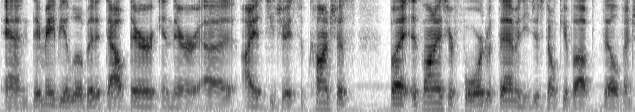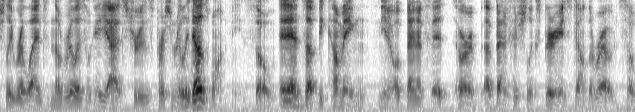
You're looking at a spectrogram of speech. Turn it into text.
And there may be a little bit of doubt there in their uh, ISTJ subconscious, but as long as you're forward with them and you just don't give up, they'll eventually relent and they'll realize, okay, yeah, it's true. This person really does want me. So it ends up becoming, you know, a benefit or a beneficial experience down the road. So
